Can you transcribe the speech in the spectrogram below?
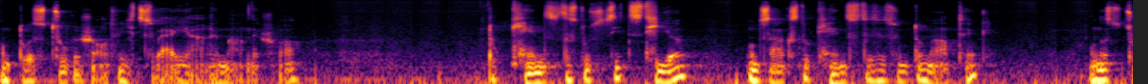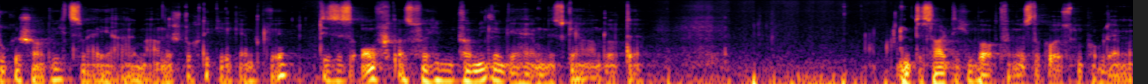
Und du hast zugeschaut, wie ich zwei Jahre manisch war. Du kennst das, du sitzt hier und sagst, du kennst diese Symptomatik und hast zugeschaut, wie ich zwei Jahre manisch durch die Gegend gehe. Dieses oft als Familiengeheimnis gehandelte. Und das halte ich überhaupt für eines der größten Probleme.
